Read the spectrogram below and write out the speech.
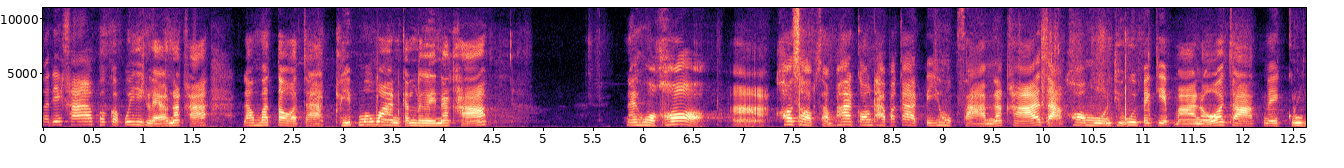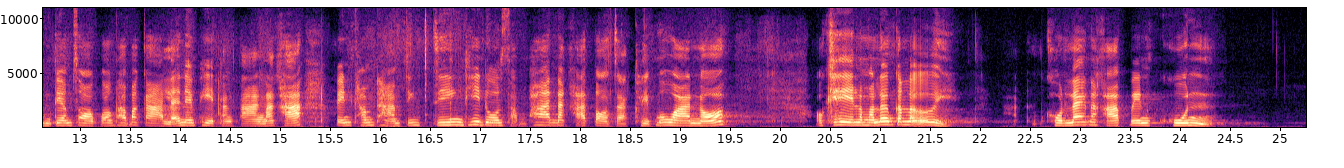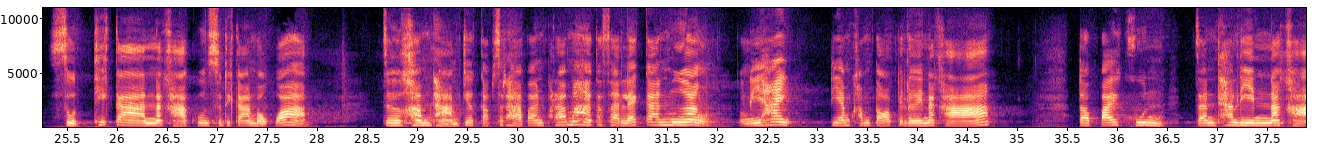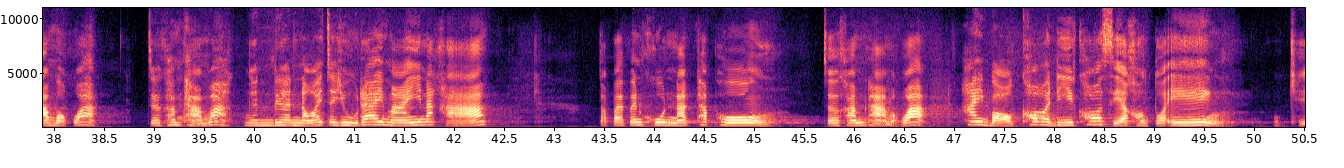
สวัสดีค่ะพบกับอุ้ยอีกแล้วนะคะ เรามาต่อจากคลิปเมื่อวานกันเลยนะคะ ในหัวข้ออข้อสอบสัมภาษณ์กองทัพอากาศปี 63 นะคะ จากข้อมูลที่อุ้ยไปเก็บมาเนาะจากในกลุ่มเตรียมสอบกองทัพอากาศและในเพจต่างๆนะคะ เป็นคำถามจริง ๆ ที่โดนสัมภาษณ์นะคะ ต่อจากคลิปเมื่อวานเนาะโอเคเรามาเริ่มกันเลย คนแรกนะคะเป็นคุณสุทธิการนะคะ คุณสุทธิการบอกว่า เจอคำถามเกี่ยวกับสถาบันพระมหากษัตริย์และการเมือง ตรงนี้ให้เตรียมคำตอบไปเลยนะคะ ต่อไปคุณจันทลินนะคะบอกว่า เจอคำถามว่าเงินเดือนน้อยจะอยู่ได้ไหมนะคะ ต่อไปเป็นคุณนัทพงศ์เจอคำถามบอกว่า ให้บอกข้อดีข้อเสียของตัวเอง โอเค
